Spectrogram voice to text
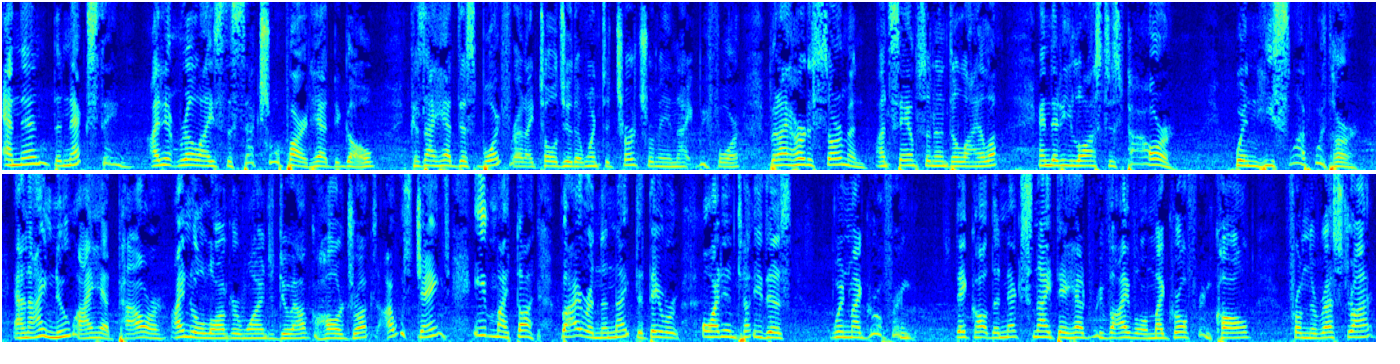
And then the next thing, I didn't realize the sexual part had to go because I had this boyfriend I told you that went to church with me the night before. But I heard a sermon on Samson and Delilah and that he lost his power when he slept with her. And I knew I had power. I no longer wanted to do alcohol or drugs. I was changed. Even my thought, Byron, the night that they were, oh, I didn't tell you this, when my girlfriend, they called, the next night they had revival, and my girlfriend called from the restaurant.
